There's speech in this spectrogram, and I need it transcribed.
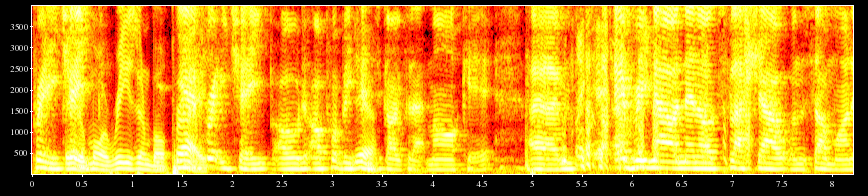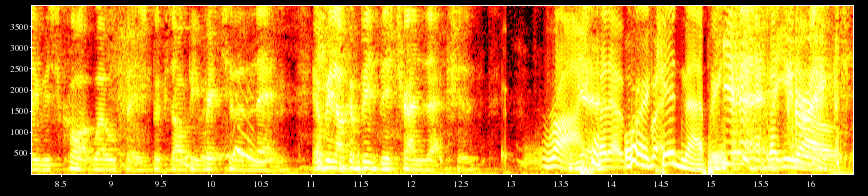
Pretty at a cheap. more reasonable price. Yeah, pretty cheap. I would, I'll probably tend Yeah. to go for that market. Um, Every now and then, I'd splash out on someone who was quite wealthy because I'd be richer than them. It'd be like a business transaction. Right. Yeah. But, uh, or a but- kidnapping. Yeah, But you know- correct,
